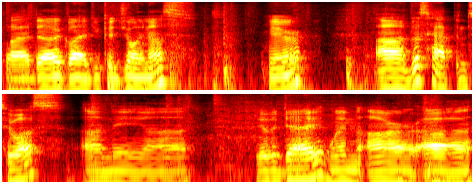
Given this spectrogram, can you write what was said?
Glad, uh, glad you could join us here. Uh, this happened to us on the uh, the other day when our uh,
